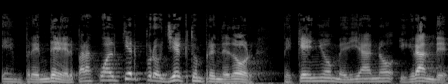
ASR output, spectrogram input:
emprender, para cualquier proyecto emprendedor, pequeño, mediano y grande,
